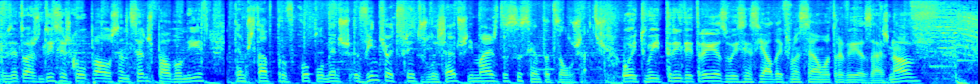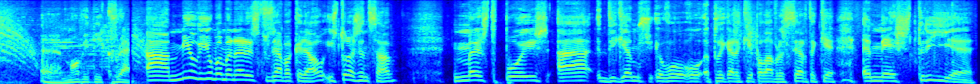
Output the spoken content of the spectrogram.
Vamos então às notícias com o Paulo Santos Santos. Paulo, bom dia. A tempestade provocou pelo menos 28 feridos ligeiros e mais de 60 desalojados. 8h33, o essencial da informação outra vez às 9 Moby Dick Rap. Há mil e uma maneiras de cozinhar bacalhau, isso toda a gente sabe, mas depois há, digamos, eu vou aplicar aqui a palavra certa, que é a mestria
